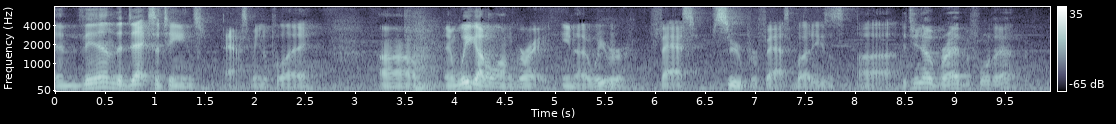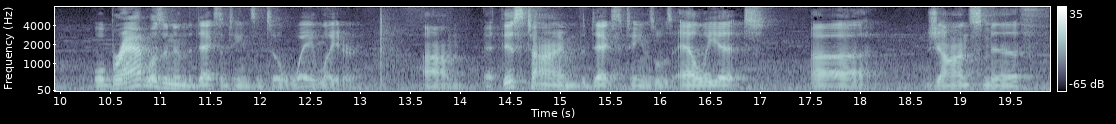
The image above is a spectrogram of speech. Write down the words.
and then the Dexateens asked me to play, um, and we got along great. You know, we were fast, super fast buddies. Uh, Did you know Brad before that? well, Brad wasn't in the Dexateens until way later. Um, at this time, the Dexateens was Elliot, uh, John Smith,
